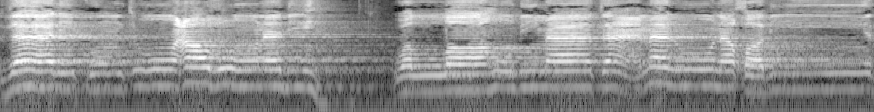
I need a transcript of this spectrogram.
ذلكم توعظون به. والله بما تعملون خبير.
